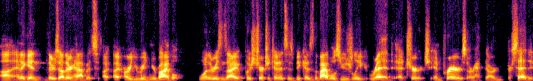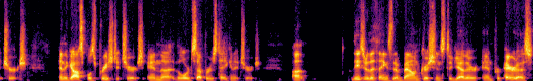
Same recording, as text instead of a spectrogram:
Uh, and again, there's other habits. I, I, are you reading your Bible? One of the reasons I push church attendance is because the Bible is usually read at church and prayers are, are, are, said at church and the gospel is preached at church and the, the Lord's Supper is taken at church. Uh, these are the things that have bound Christians together and prepared us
